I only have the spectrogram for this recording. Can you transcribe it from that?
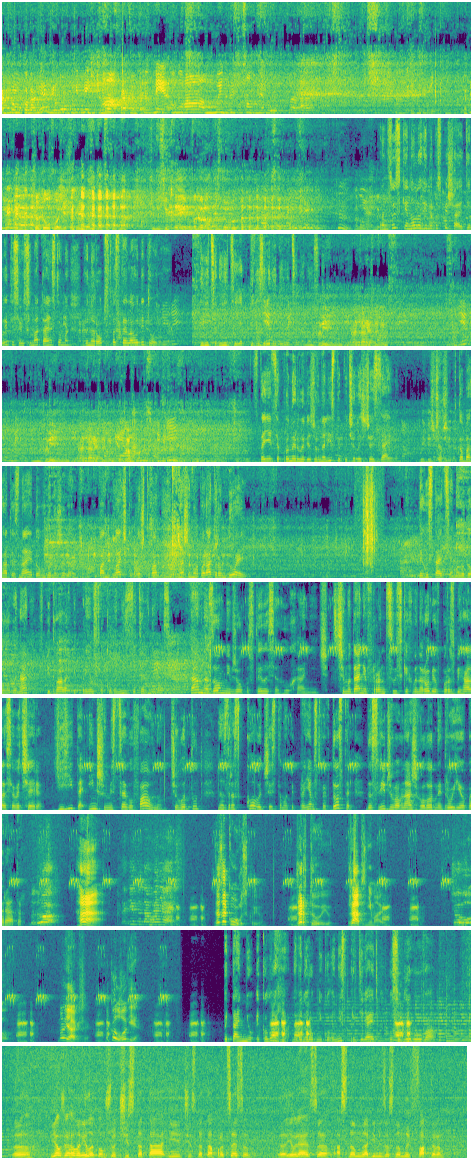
объему кабарне белок будет меньше, чем 20%. Ah, euh, mais on aura moins de 20% de méro. Что ты уходишь? C'est des secrets, faut pas qu'on leur dise tout. Французькі енологи не поспішають ділитися усіма таїнствами виноробства з телеаудиторією. Дивіться, дивіться, як підозріло дивиться на вас. Oui, Здається, пронирливі журналісти почули щось зайве. Що ж, хто багато знає, довго не живе. Пан Плачко влаштував нашим оператором дуель. Дегустація молодого вина в підвалах підприємства Колоніст затягнулася. Там назовні вже опустилася глуха ніч. З чемоданів французьких виноробів порозбігалася вечеря. Її та іншу місцеву фауну, чого тут на зразково чистому підприємстві вдосталь досліджував наш голодний другий оператор. Га! За ким ти там ганяєш? За закускою. Жартую. Жаб знімаю. Чого? Ну як же? Екологія. Питанню екології на виноробній колоніст приділяють особливу увагу. Я уже говорил о том, что чистота и чистота процессов э, является основным, одним из основных факторов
